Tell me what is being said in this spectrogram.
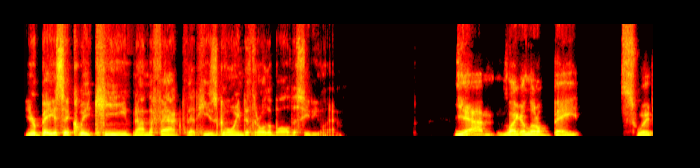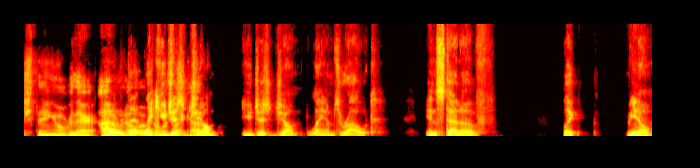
you're basically keen on the fact that he's going to throw the ball to CeeDee Lamb. Yeah, like a little bait switch thing over there. I don't know. That, like you just like jump, a... you just jump Lamb's route instead of like you know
